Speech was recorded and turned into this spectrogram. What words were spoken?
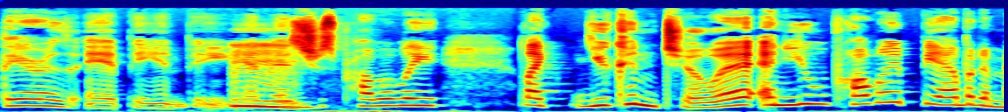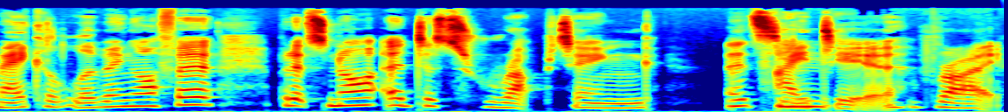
there is Airbnb, mm. and there's just probably like you can do it, and you will probably be able to make a living off it, but it's not a disrupting it's idea, right?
